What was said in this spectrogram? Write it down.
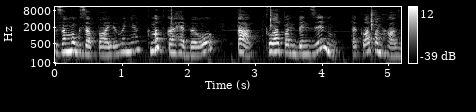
замок запалювання, кнопка ГБО та клапан бензину та клапан газу.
